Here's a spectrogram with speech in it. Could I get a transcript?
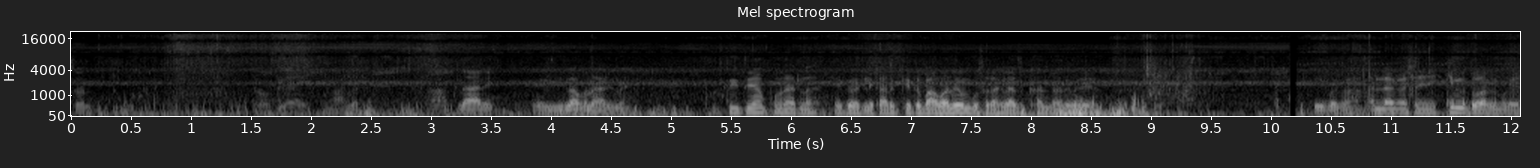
चल. नाही आली. हिला पण आली नाही. तिथे पोराटला एक भेटले कारण की तो बाबाने पण भुसा टाकला खानदानीमध्ये. ते बघा आल्या कशा एकीनं दोन आलं बघा.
